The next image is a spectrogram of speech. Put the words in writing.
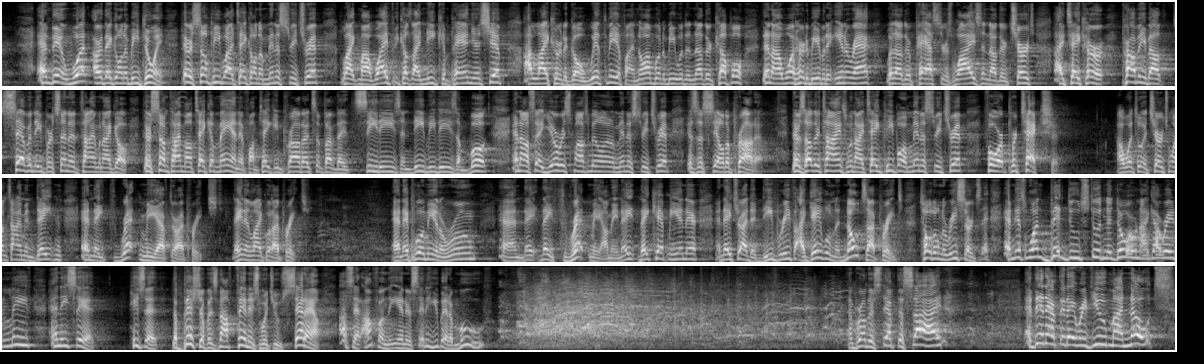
And then what are they going to be doing? There are some people I take on a ministry trip, like my wife, because I need companionship. I like her to go with me. If I know I'm going to be with another couple, then I want her to be able to interact with other pastors' wives in other church. I take her probably about 70% of the time when I go. There's sometime I'll take a man if I'm taking products, sometimes they CDs and DVDs and books, and I'll say, Your responsibility on a ministry trip is to sell the product. There's other times when I take people on ministry trip for protection. I went to a church one time in Dayton and they threatened me after I preached. They didn't like what I preached. And they put me in a room and they, they threatened me. I mean, they, they kept me in there and they tried to debrief. I gave them the notes I preached, told them the research. And this one big dude stood in the door when I got ready to leave and he said, he said, the bishop is not finished with you. Sit down. I said, I'm from the inner city. You better move. and brother stepped aside. And then after they reviewed my notes,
